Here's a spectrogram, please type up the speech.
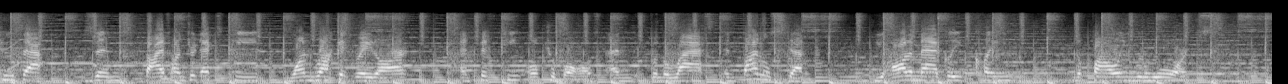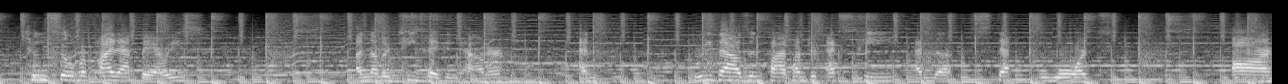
2,500 XP, 1 Rocket Radar, and 15 Ultra Balls. And for the last and final step, you automatically claim the following rewards two silver pineapple berries, another Tepig encounter, and 3,500 XP, and the step rewards are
